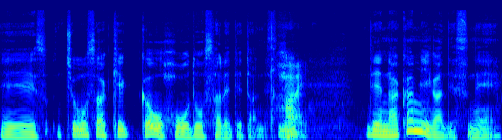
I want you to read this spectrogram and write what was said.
えー、調査結果を報道されてたんですね。はい、で中身がですね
